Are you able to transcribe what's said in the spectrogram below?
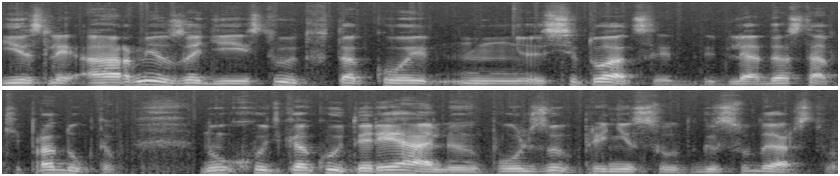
если армию задействуют в такой ситуации для доставки продуктов. Ну, хоть какую-то реальную пользу принесут государству.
